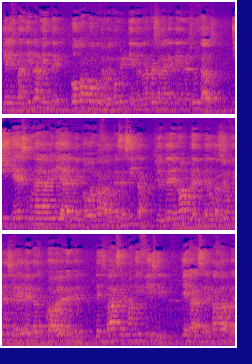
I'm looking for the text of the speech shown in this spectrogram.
Y el expandir la mente, poco a poco me voy convirtiendo en una persona que tiene resultados y es una de las habilidades que todo embajador necesita. Si ustedes no aprenden educación financiera y ventas, probablemente les va a ser más difícil llegar a ser embajadores.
